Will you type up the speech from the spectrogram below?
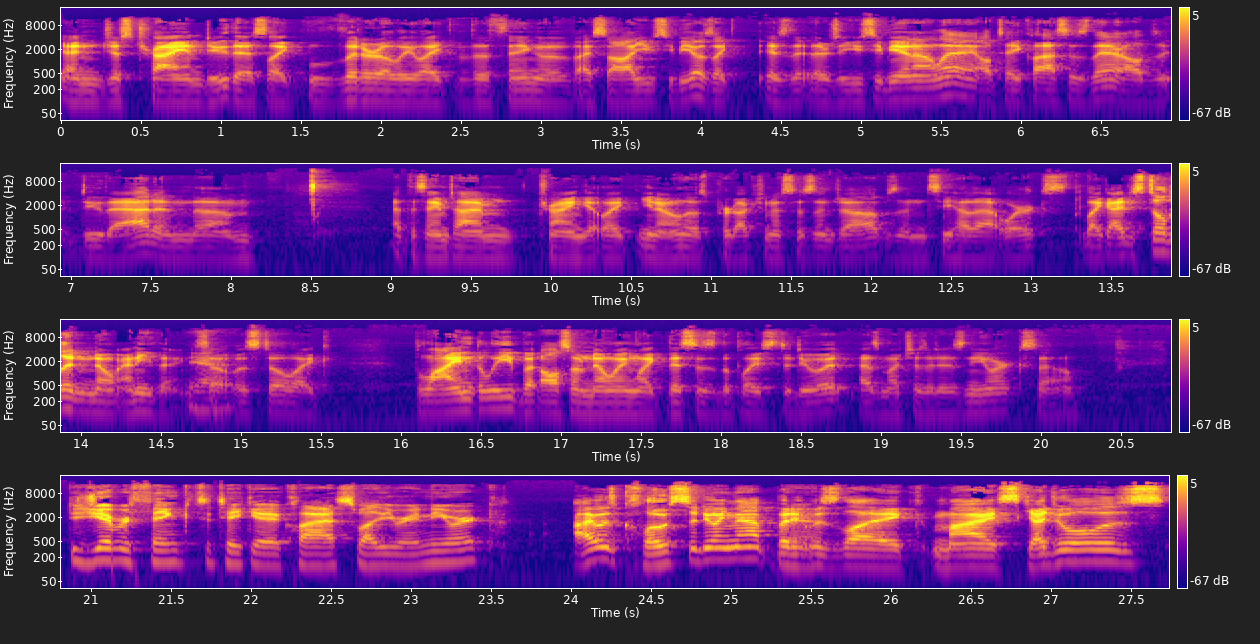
and just try and do this. Like literally, like the thing of I saw UCB. I was like, "Is there, there's a UCB in LA? I'll take classes there. I'll do that." And um, at the same time, try and get like you know those production assistant jobs and see how that works. Like I just still didn't know anything, so it was still like blindly, but also knowing like this is the place to do it as much as it is New York. So Did you ever think to take a class while you were in New York? I was close to doing that, but Yeah. it was like my schedule was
